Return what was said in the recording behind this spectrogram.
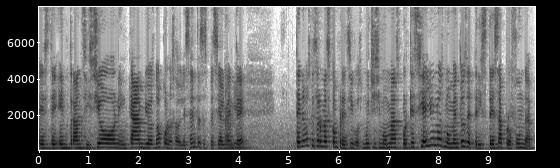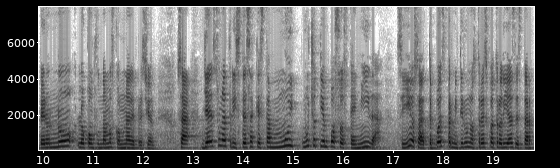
este, en transición, en cambios, ¿no? Con los adolescentes especialmente, tenemos que ser más comprensivos, muchísimo más, porque sí hay unos momentos de tristeza profunda, pero no lo confundamos con una depresión. O sea, ya es una tristeza que está muy, mucho tiempo sostenida. ¿Sí? O sea, te puedes permitir unos 3, 4 días de estar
